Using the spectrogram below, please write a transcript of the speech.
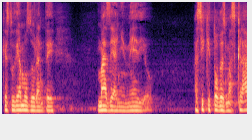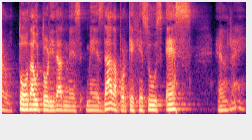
que estudiamos durante más de año y medio. Así que todo es más claro. Toda autoridad me es, dada porque Jesús es el Rey.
